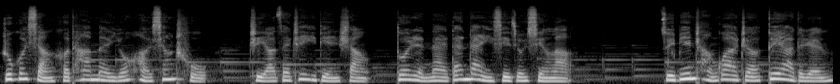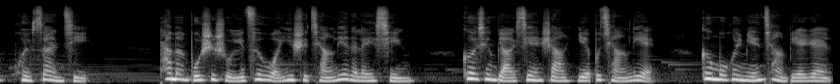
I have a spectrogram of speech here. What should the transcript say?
如果想和他们友好相处，只要在这一点上多忍耐担待一些就行了。嘴边常挂着“对啊”的人会算计，他们不是属于自我意识强烈的类型，个性表现上也不强烈。更不会勉强别人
